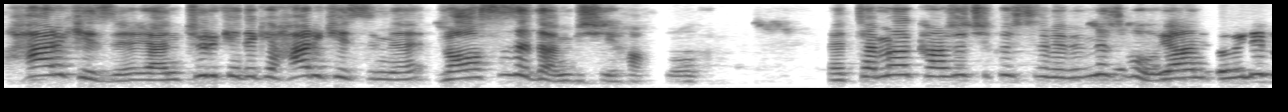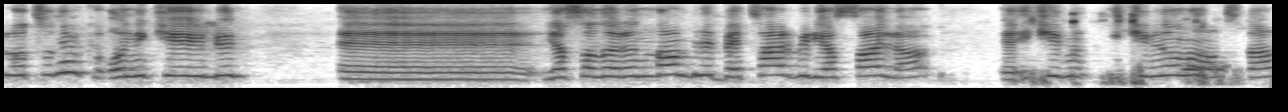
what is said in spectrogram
herkesi yani Türkiye'deki her kesimi rahatsız eden bir şey haklı olarak. Yani temel karşı çıkış sebebimiz bu. Yani öyle bir atanıyor ki 12 Eylül e, yasalarından bile beter bir yasayla e, 2016'da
